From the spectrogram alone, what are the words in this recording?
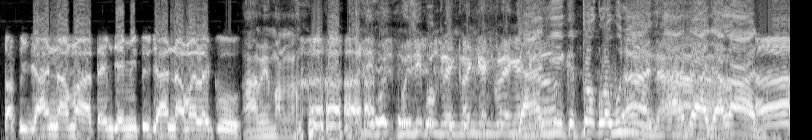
Tapi jahanam lah Time jamming tu jahanam lah lagu Ah memang. Tadi mu- muzik pun greng greng greng greng. Janji ketuk keluar bunyi Ah, nah. Ada jalan Ah,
